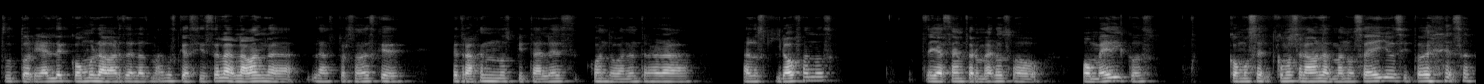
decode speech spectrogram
tutorial de cómo lavarse las manos, que así se la lavan las personas que, que, trabajan en hospitales cuando van a entrar a, a los quirófanos, ya sea enfermeros o, o médicos, cómo se, cómo se lavan las manos ellos y todo eso,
